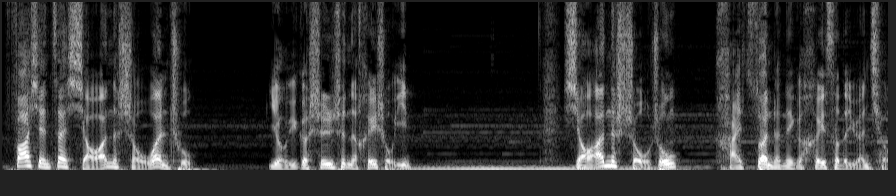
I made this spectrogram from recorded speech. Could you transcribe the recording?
发现在小安的手腕处有一个深深的黑手印，小安的手中还攥着那个黑色的圆球。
